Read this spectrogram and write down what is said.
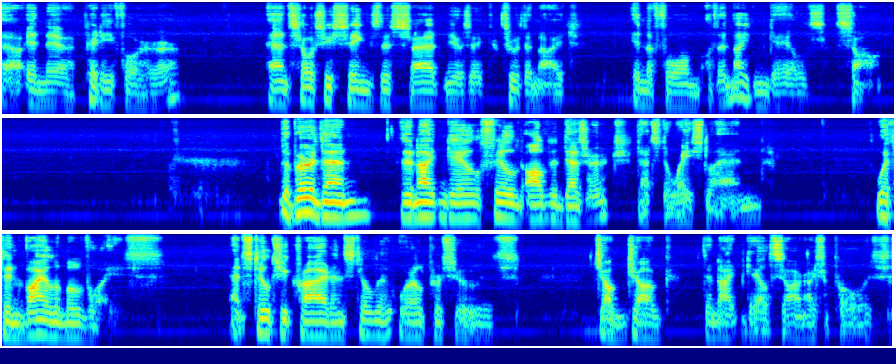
uh, in their pity for her. And so she sings this sad music through the night in the form of the nightingale's song. The bird then, the nightingale, filled all the desert, that's the wasteland, with inviolable voice. And still she cried, and still the world pursues. Jug Jug, the nightingale song, I suppose,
